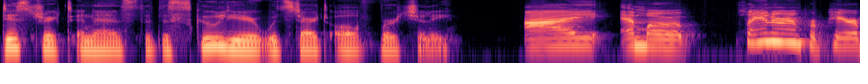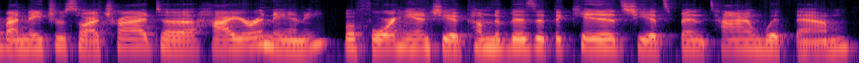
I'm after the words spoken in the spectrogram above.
district announced that the school year would start off virtually. I am a planner and preparer by nature, so I tried to hire a nanny beforehand. She had come to visit the kids, she had spent time with them.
